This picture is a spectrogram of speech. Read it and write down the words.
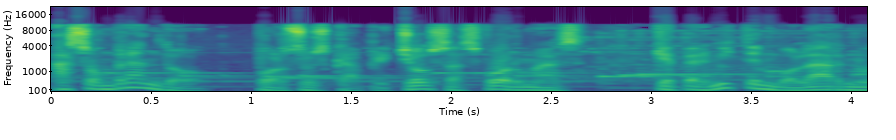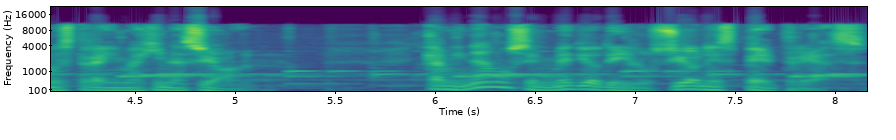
asombrando por sus caprichosas formas que permiten volar nuestra imaginación. Caminamos en medio de ilusiones pétreas,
